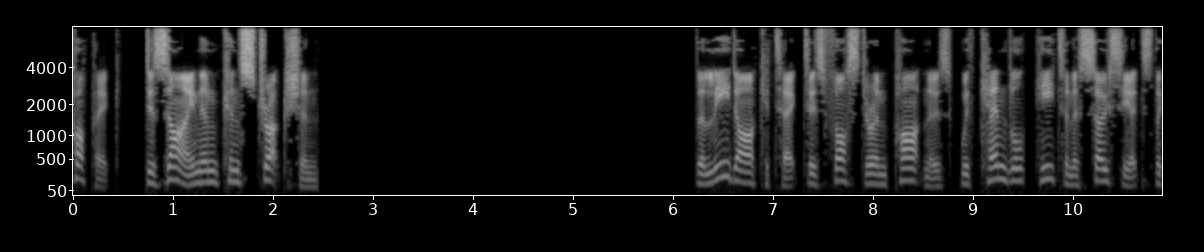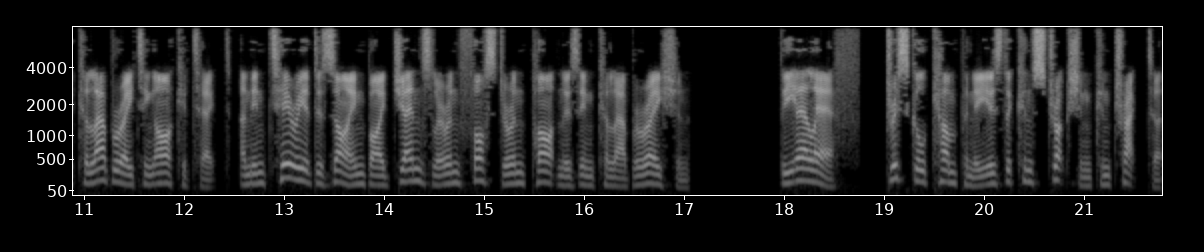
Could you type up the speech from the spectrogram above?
Topic: Design and construction. The lead architect is Foster and Partners, with Kendall, Heaton Associates the collaborating architect, and interior design by Gensler and Foster and Partners in collaboration. The L.F. Driscoll Company is the construction contractor.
